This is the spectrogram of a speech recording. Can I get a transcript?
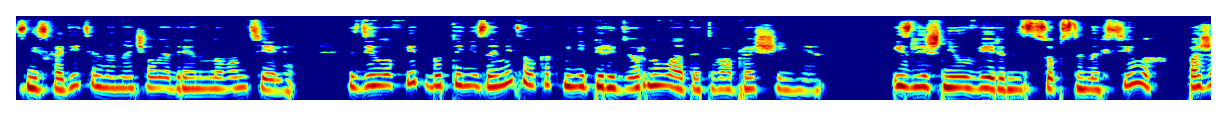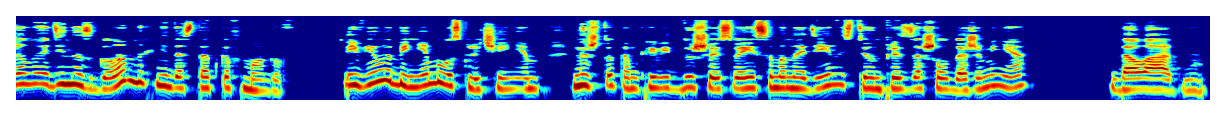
Снисходительно начал Эдриан в новом теле, сделав вид, будто не заметил, как меня передернуло от этого обращения. Излишняя уверенность в собственных силах, пожалуй, один из главных недостатков магов. И Виллоби не был исключением, но что там кривить душой своей самонадеянностью, он превзошел даже меня. «Да ладно!»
